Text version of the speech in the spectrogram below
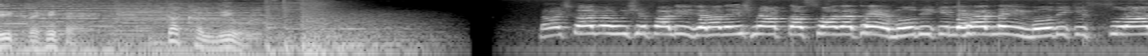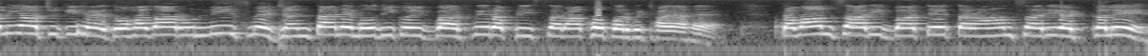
देख रहे हैं। दखल न्यूज़। नमस्कार, मैं हूँ शेफाली जनादेश में आपका स्वागत है। मोदी की लहर नहीं, मोदी की सुनामी आ चुकी है। 2019 में जनता ने मोदी को एक बार फिर अपनी सराखों पर बिठाया है। तमाम सारी बातें, तमाम सारी अटकलें,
